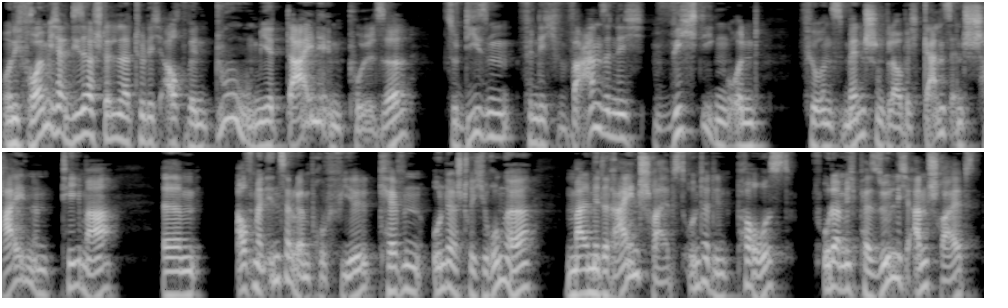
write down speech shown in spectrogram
Und ich freue mich an dieser Stelle natürlich auch, wenn du mir deine Impulse zu diesem, finde ich, wahnsinnig wichtigen und für uns Menschen, glaube ich, ganz entscheidenden Thema ähm, auf mein Instagram-Profil Kevin-Runge mal mit reinschreibst unter den Post oder mich persönlich anschreibst,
